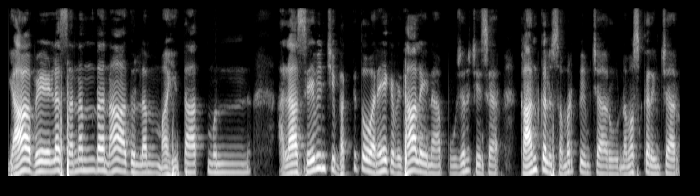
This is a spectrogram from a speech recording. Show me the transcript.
యావేళ సనందనాదులం మహితాత్మున్. అలా సేవించి భక్తితో అనేక విధాలైన పూజలు చేశారు. కాన్కలు సమర్పించారు నమస్కరించారు.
